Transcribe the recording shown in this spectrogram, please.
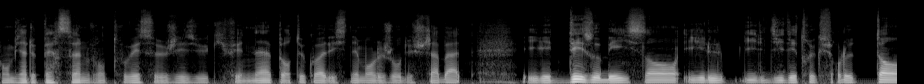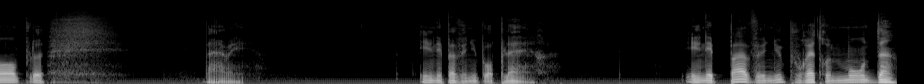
Combien de personnes vont trouver ce Jésus qui fait n'importe quoi, décidément le jour du Shabbat Il est désobéissant, il, dit des trucs sur le temple. Ben oui, il n'est pas venu pour plaire. Il n'est pas venu pour être mondain,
